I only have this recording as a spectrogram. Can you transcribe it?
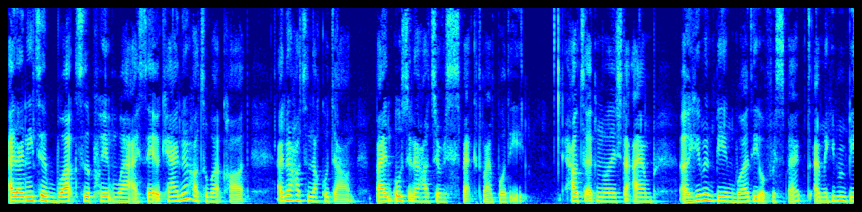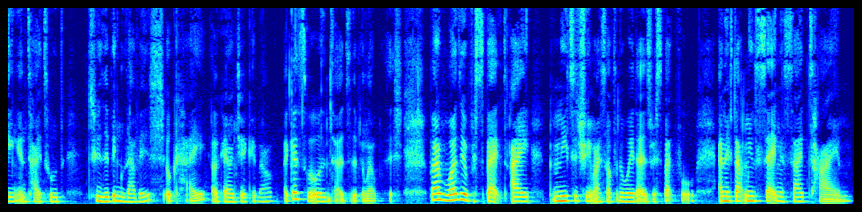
And I need to work to the point where I say, okay, I know how to work hard, I know how to knuckle down, but I also know how to respect my body how to acknowledge that I am a human being worthy of respect. I'm a human being entitled to living lavish. Okay, okay, I'm joking now. I guess we're all entitled to living lavish, but I'm worthy of respect. I need to treat myself in a way that is respectful, and if that means setting aside time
